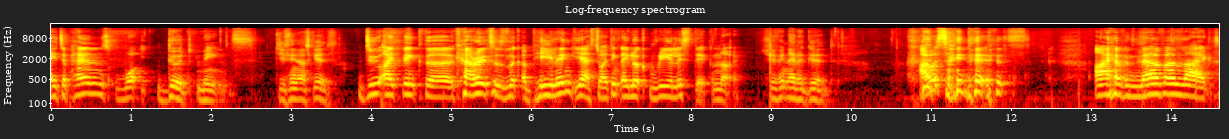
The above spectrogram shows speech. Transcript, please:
it depends what good means. Do you think that's good? Do I think the characters look appealing? Yes. Do I think they look realistic? No. Do you think they look good? I will say this. I have never liked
